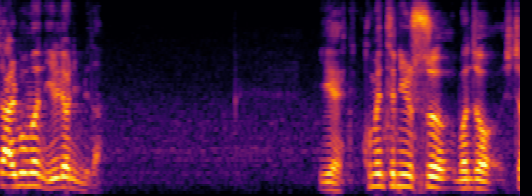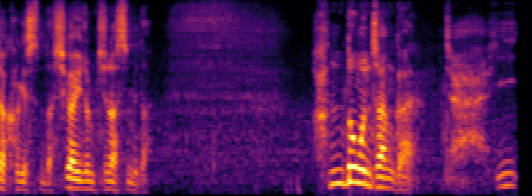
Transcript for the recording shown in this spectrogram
짧으면 1년입니다. 예 코멘트 뉴스 먼저 시작하겠습니다. 시간이 좀 지났습니다. 한동훈 장관. 자 이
